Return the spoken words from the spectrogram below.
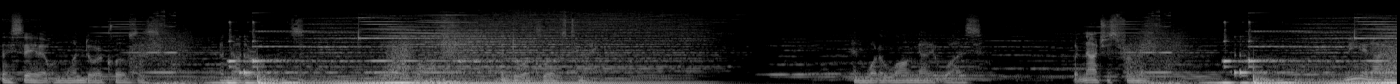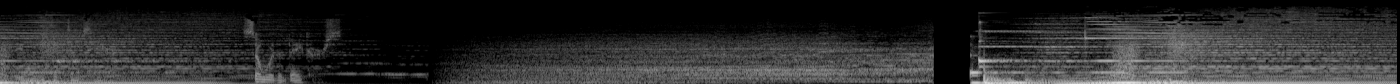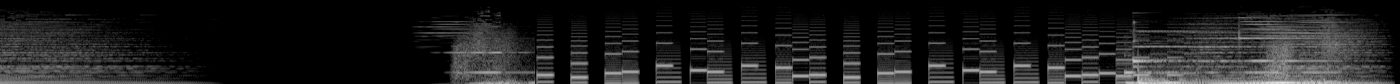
They say that when one door closes, another opens. Well, the door closed tonight. But not just for me. Mia and I weren't the only victims here. So were the Bakers.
